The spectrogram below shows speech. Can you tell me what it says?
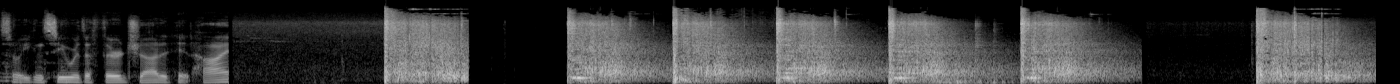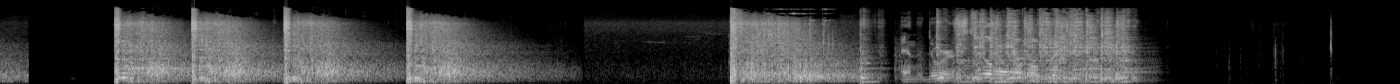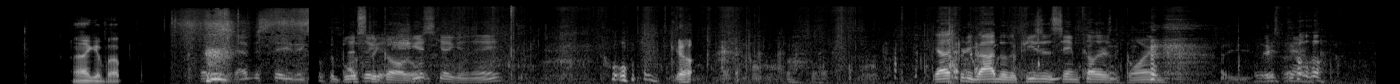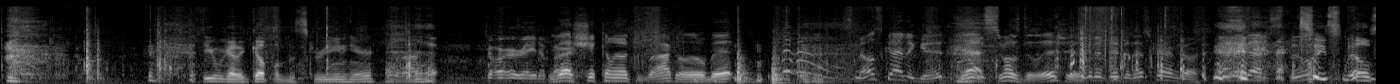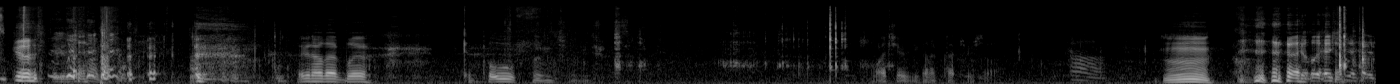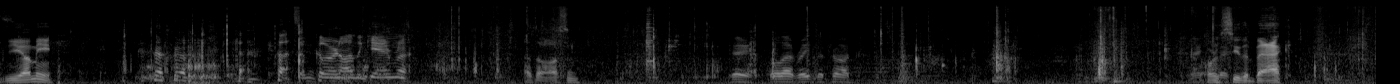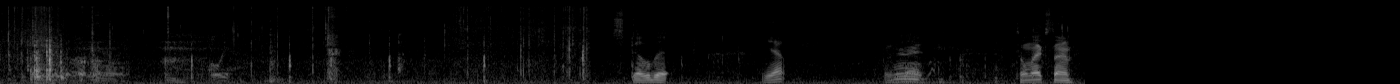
So you can see where the third shot it hit high. And the door is still open. I give up. Devastating. The That's like ballistic a goggles. shit kicking, eh? Oh my god. Yeah, that's pretty bad though. The peas are the same color as the corn. There's no. Even got a cup on the screen here. Tore right You got shit coming out the back a little bit. smells kind of good. Yeah, it smells delicious. Look what it did to this can going. They got a spoon. He smells good. Look at how that blew. Kapoof. Watch your, you're gonna cut yourself. Mmm. Delicious. Yummy. Got some corn on the camera. That's awesome. Okay, throw that right in the truck. I want to see the back. Spilled it. Yep. All right. Until next time.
